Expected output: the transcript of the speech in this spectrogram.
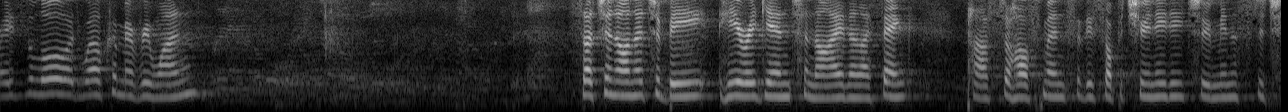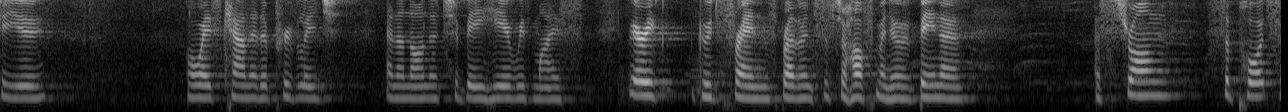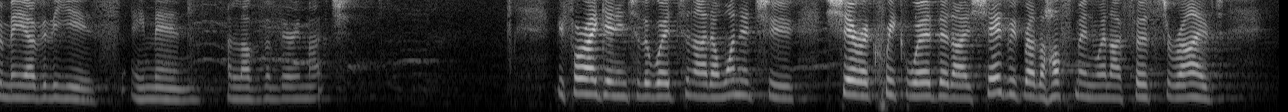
Praise the Lord. Welcome, everyone. Such an honor to be here again tonight, and I thank Pastor Hoffman for this opportunity to minister to you. Always count it a privilege and an honor to be here with my very good friends, Brother and Sister Hoffman, who have been a, a strong support for me over the years. Amen. I love them very much. Before I get into the word tonight, I wanted to share a quick word that I shared with Brother Hoffman when I first arrived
